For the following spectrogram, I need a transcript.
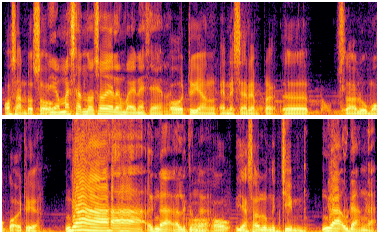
Oh Santoso. Iya, Mas Santoso yang bawa NSR. Oh itu yang NSR yang eh, selalu mogok itu ya. Enggak, enggak kalau itu Oh, enggak. oh yang selalu nge-gym. Enggak, udah enggak.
